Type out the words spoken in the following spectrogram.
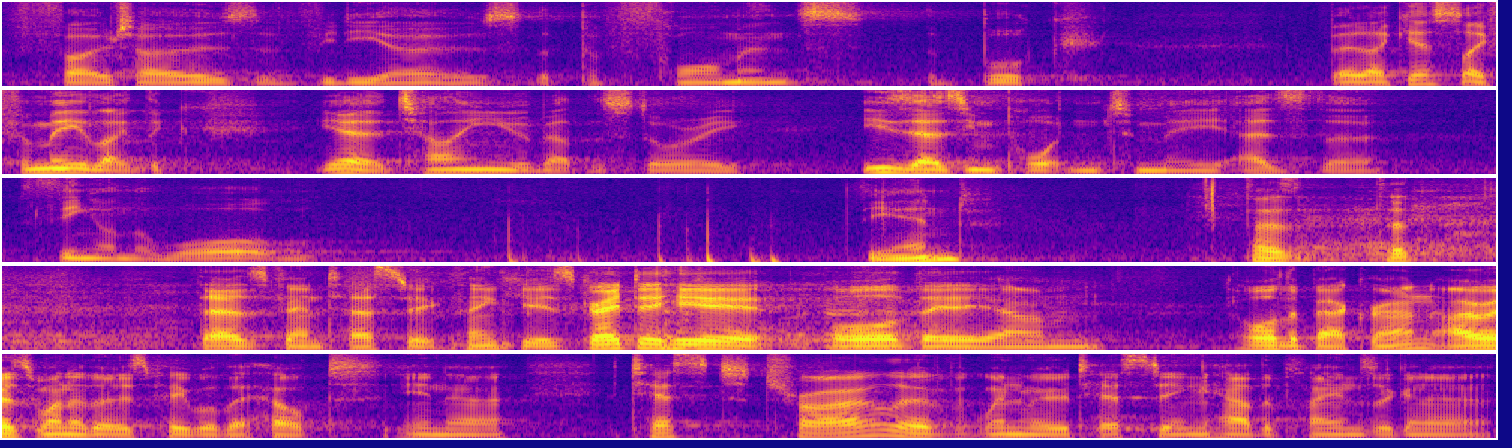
photos, the videos, the performance, the book. But I guess like for me, like the, yeah, telling you about the story is as important to me as the thing on the wall. The end? That was, that, that was fantastic. Thank you. It's great to hear all the, um, all the background. I was one of those people that helped in a test trial of when we were testing how the planes were going to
